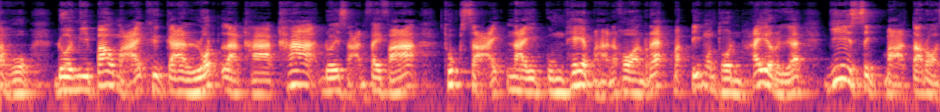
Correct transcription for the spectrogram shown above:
256 โดยมีเป้าหมายคือการลดราคาค่าโดยสารไฟฟ้าทุกสายในกรุงเทพมหานคร และปริมณฑลให้เหลือ 20 บาทตลอด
